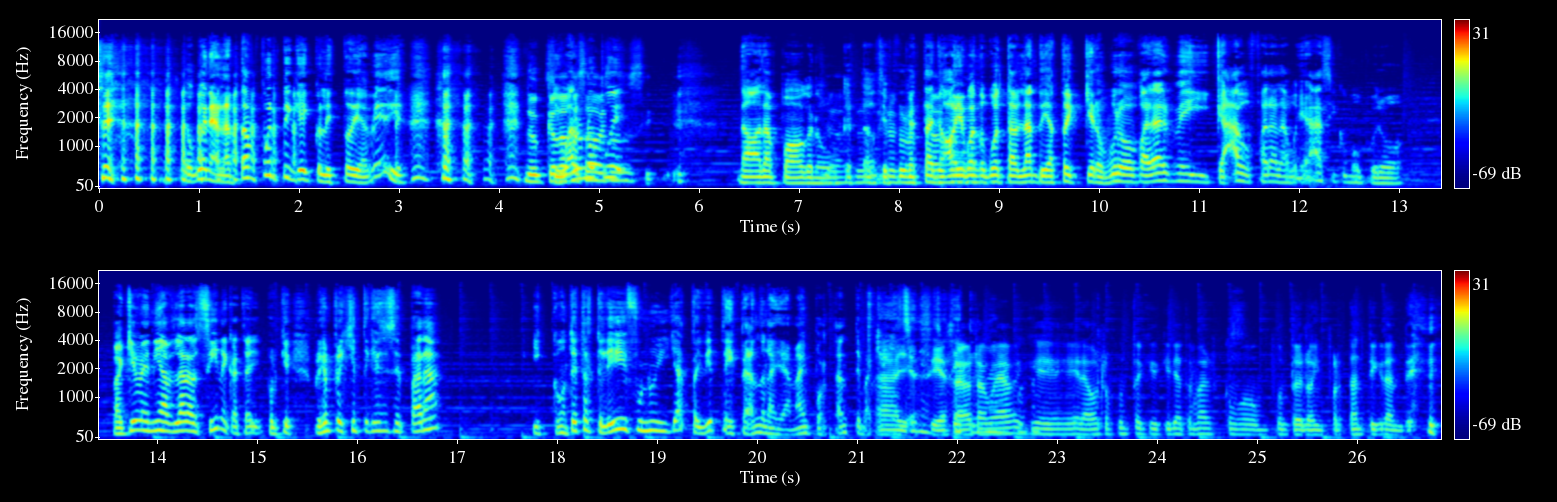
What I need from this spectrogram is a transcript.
Los buenos hablan tan fuerte que hay con la historia media. Nunca Si me ha pasado puede- eso, sí. No, tampoco, no, nunca he no, estado. Siempre nunca uno he está. No, yo cuando puedo estar hablando ya estoy, quiero puro pararme y cago para la weá, así como, pero. ¿Para qué venía a hablar al cine, cachai? Porque, por ejemplo, hay gente que a veces se para y contesta el teléfono y ya está bien, está esperando una llamada importante para que Ah, ya, sí, esa otra weá que era otro punto que quería tomar como un punto de lo importante y grande.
